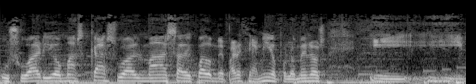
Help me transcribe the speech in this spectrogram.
usuario, más casual, más adecuado, me parece a mí, o por lo menos, y, y-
